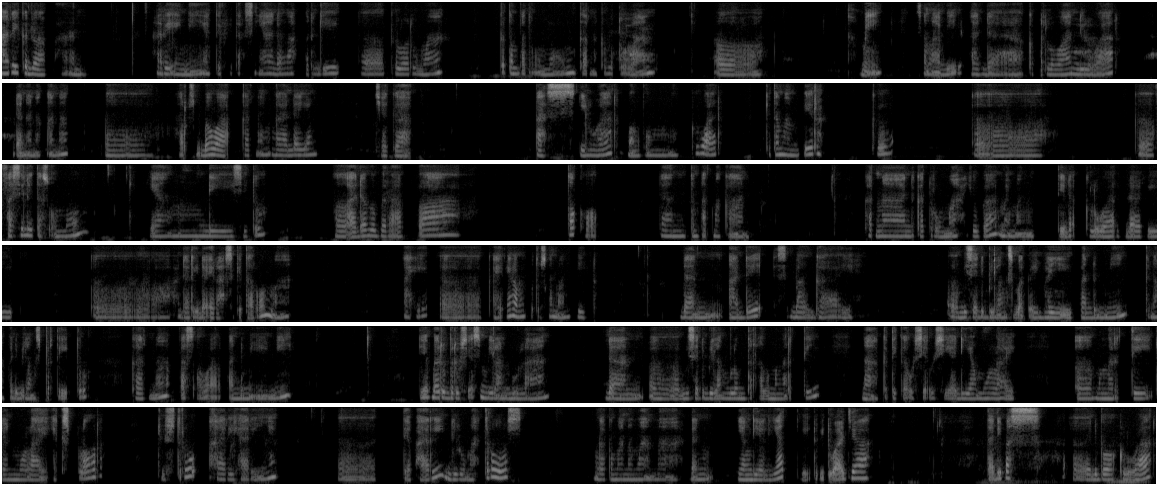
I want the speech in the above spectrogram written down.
hari ke-8 hari ini aktivitasnya adalah pergi uh, keluar rumah ke tempat umum karena kebetulan uh, Ami sama Abi ada keperluan di luar dan anak-anak uh, harus dibawa karena nggak ada yang jaga. Pas di luar mumpung keluar kita mampir ke uh, ke fasilitas umum yang di situ uh, ada beberapa toko dan tempat makan. Karena dekat rumah juga memang tidak keluar dari uh, dari daerah sekitar rumah akhir uh, putuskan mampir dan adik sebagai uh, bisa dibilang sebagai bayi pandemi kenapa dibilang seperti itu karena pas awal pandemi ini dia baru berusia 9 bulan dan e, bisa dibilang belum terlalu mengerti. Nah, ketika usia-usia dia mulai uh, mengerti dan mulai explore justru hari-harinya uh, tiap hari di rumah terus. Nggak ke mana-mana. Dan yang dia lihat ya itu aja. Tadi pas uh, dibawa keluar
